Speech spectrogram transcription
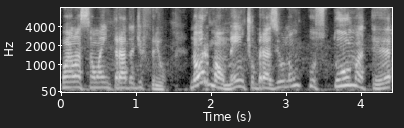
com relação à entrada de frio. Normalmente, o Brasil não costuma ter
